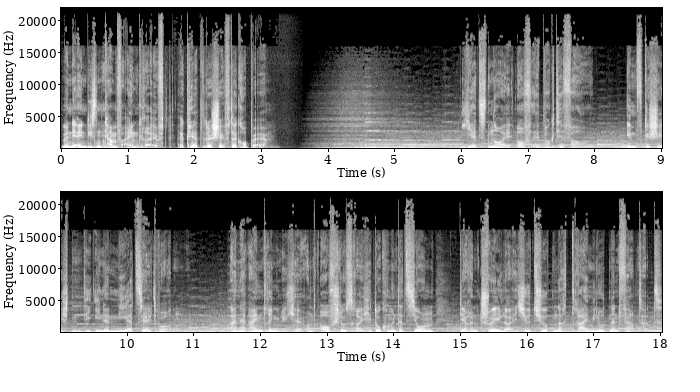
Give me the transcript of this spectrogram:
wenn er in diesen Kampf eingreift, erklärte der Chef der Gruppe. Jetzt neu auf Epoch TV. Impfgeschichten, die Ihnen nie erzählt wurden. Eine eindringliche und aufschlussreiche Dokumentation, deren Trailer YouTube nach drei Minuten entfernt hat.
